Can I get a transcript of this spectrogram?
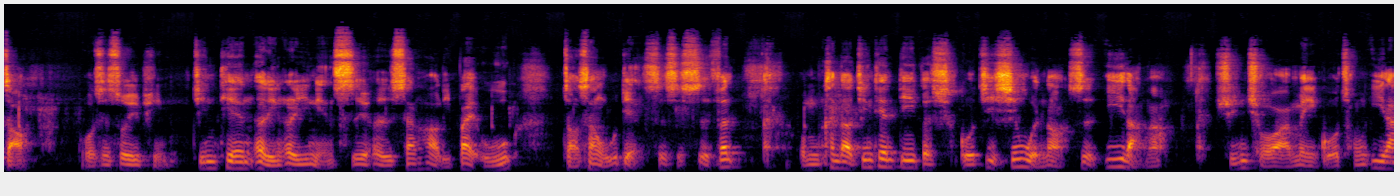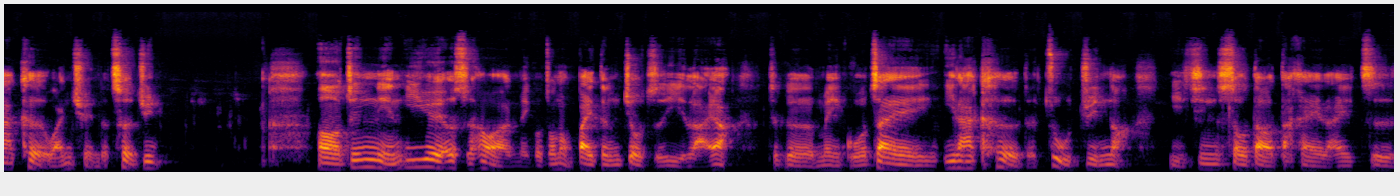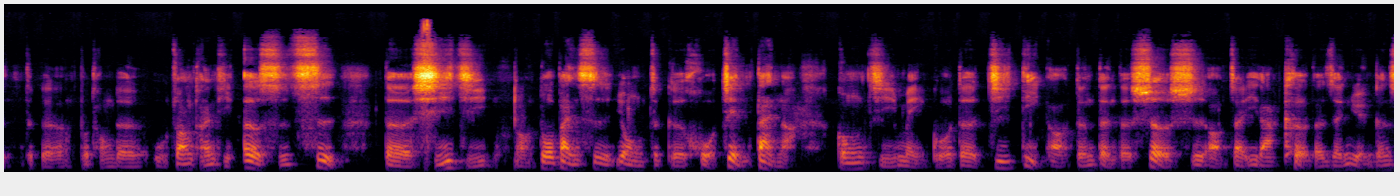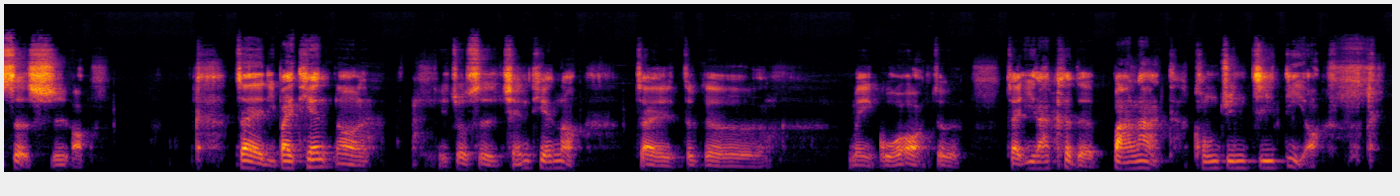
早，我是苏玉平。今天二零二一年四月二十三号，礼拜五早上五点四十四分，我们看到今天第一个国际新闻哦，是伊朗啊寻求啊美国从伊拉克完全的撤军。哦，今年一月二十号啊，美国总统拜登就职以来啊，这个美国在伊拉克的驻军呢。已经受到大概来自这个不同的武装团体二十次的袭击哦，多半是用这个火箭弹啊攻击美国的基地哦等等的设施哦，在伊拉克的人员跟设施哦，在礼拜天啊，也就是前天呢，在这个美国哦，这个在伊拉克的巴纳特空军基地哦。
